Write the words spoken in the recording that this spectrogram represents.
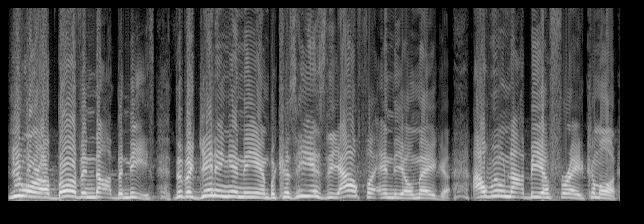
You are above and not beneath, the beginning and the end, because He is the Alpha and the Omega. I will not be afraid, come on,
